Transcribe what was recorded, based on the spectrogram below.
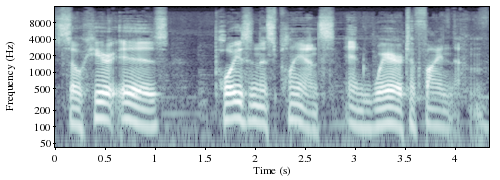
So here is poisonous plants and where to find them.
